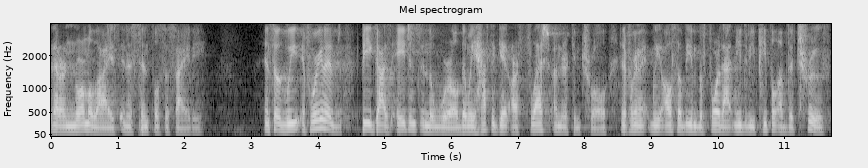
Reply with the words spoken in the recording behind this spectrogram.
that are normalized in a sinful society. And so, we, if we're going to be God's agents in the world, then we have to get our flesh under control. And if we're going to, we also, even before that, need to be people of the truth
